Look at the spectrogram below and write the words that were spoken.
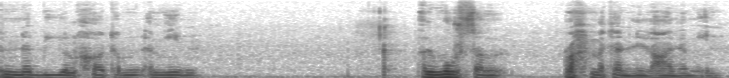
النبي الخاتم الأمين. المرسل رحمة للعالمين.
